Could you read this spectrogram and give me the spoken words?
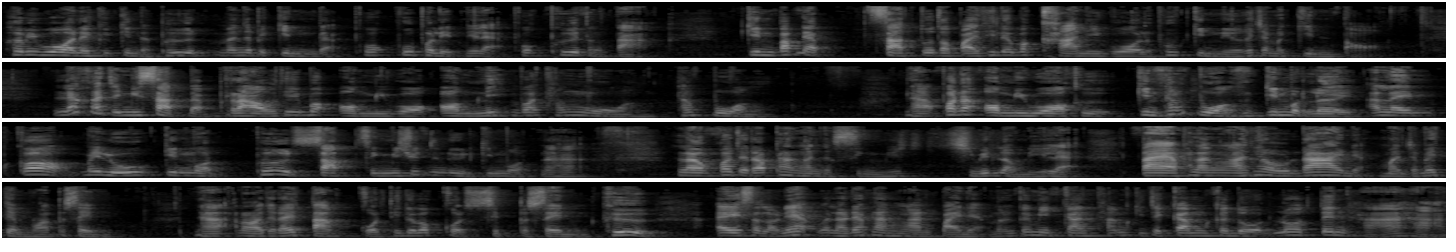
herbivore เนี่ยคือกินแต่พืชมันจะไปกินแบบพวกผู้ผลิตนี่แหละพวกพืชต่างๆ กินปั๊บเนี่ยสัตว์ตัวต่อไปที่เรียกว่า carnivore หรือผู้กินเนื้อก็จะมากินต่อ แล้วก็จะมีสัตว์แบบเราที่เรียกว่า omnivore omni ว่าทั้งมวลทั้งปวง นะเพราะนั้นออมนิวอคือกินทั้งปวงกินหมดเลย อะไรก็ไม่รู้กินหมดพืชสัตว์สิ่งมีชีวิตอื่นๆกินหมดนะฮะเราก็จะรับพลังงานจากสิ่งมีชีวิตเหล่านี้แหละ แต่พลังงานที่เราได้เนี่ยมันจะไม่เต็มร้อยเปอร์เซ็นต์นะเราจะได้ตามกฎที่เรียกว่ากฎ 10%คือไอ้สัตว์เหล่านี้เวลาได้พลังงานไปเนี่ยมันก็มีการทำกิจกรรมกระโดดโลดเต้นหาอาหาร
